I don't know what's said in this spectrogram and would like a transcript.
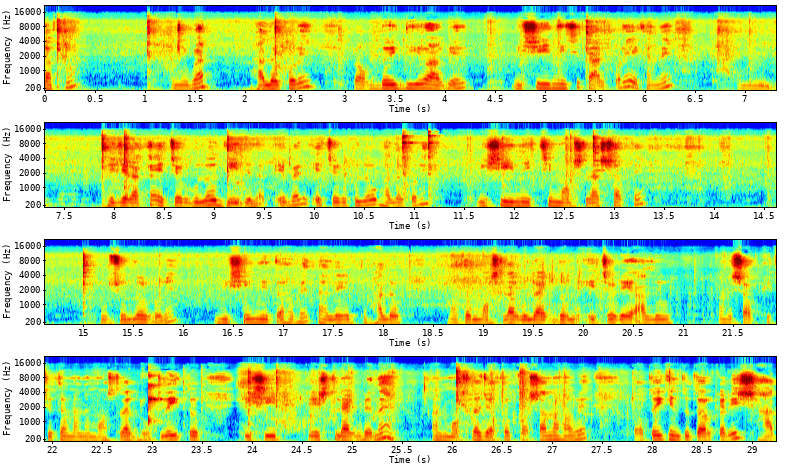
দেখো, এবার ভালো করে টক দই দিয়েও আগে মিশিয়ে নিয়েছি, তারপরে এখানে ভেজে রাখা এঁচড়গুলোও দিয়ে দিলাম। এবার এঁচড়গুলোও ভালো করে মিশিয়ে নিচ্ছি মশলার সাথে। খুব সুন্দর করে মিশিয়ে নিতে হবে। তাহলে ভালো মতো মশলাগুলো একদম এঁচড়ে, আলু মানে সব কিছুতে মানে মশলা ঢুকলেই তো বেশি টেস্ট লাগবে না। আর মশলা যত কষানো হবে, ততই কিন্তু তরকারির স্বাদ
